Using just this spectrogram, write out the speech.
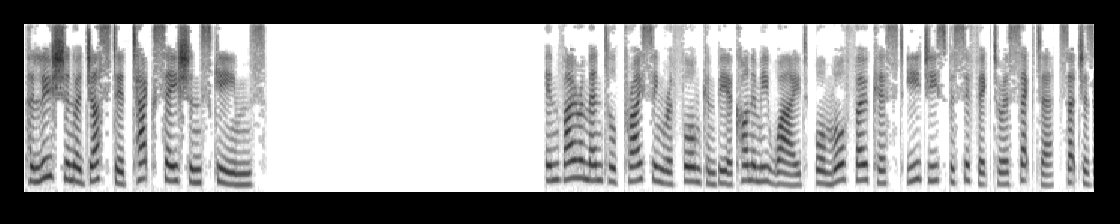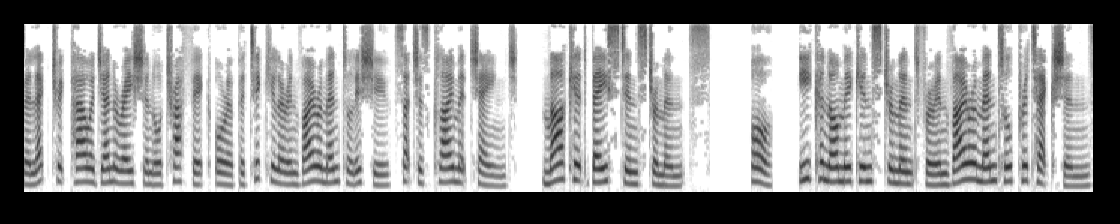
Pollution-adjusted taxation schemes Environmental pricing reform can be economy-wide, or more focused e.g. specific to a sector such as electric power generation or traffic or a particular environmental issue such as climate change. Market-based instruments, or economic instrument for environmental protections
